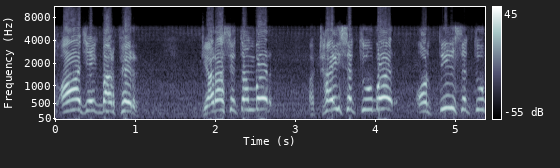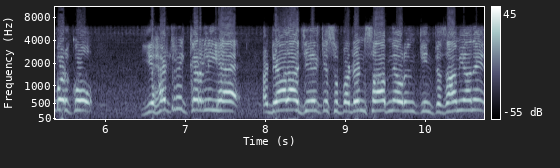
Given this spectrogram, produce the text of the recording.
तो आज एक बार फिर 11 सितंबर 28 अक्टूबर और 30 अक्टूबर को यह हैट्रिक कर ली है अडयाला जेल के सुपरडेंट साहब ने और उनकी इंतजामिया ने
